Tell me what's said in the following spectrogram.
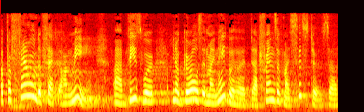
a profound effect on me. Uh, these were, you know, girls in my neighborhood, uh, friends of my sisters, uh,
